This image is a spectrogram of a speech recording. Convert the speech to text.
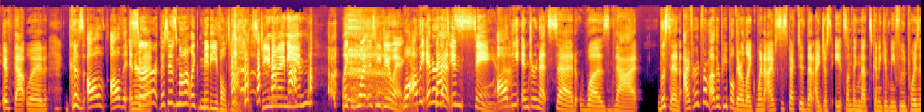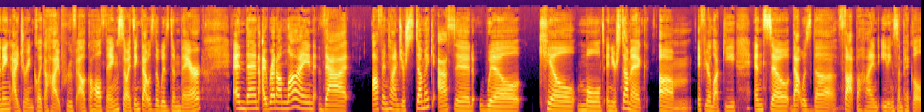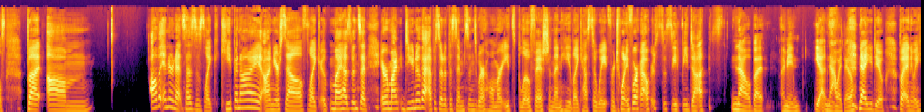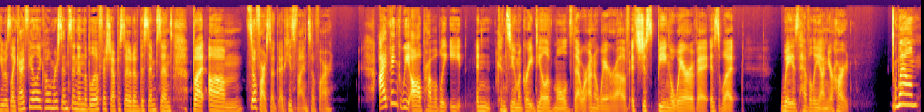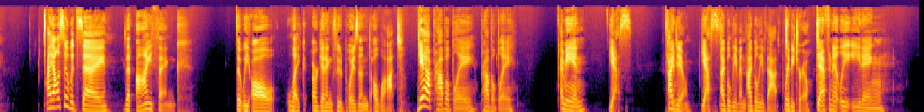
if that would cuz all all the internet Sir, this is not like medieval times. Do you know what I mean? Like, what is he doing? Well, all the internet That's insane. all the internet said was that listen i've heard from other people they're like when i've suspected that i just ate something that's going to give me food poisoning i drink like a high proof alcohol thing so i think that was the wisdom there and then i read online that oftentimes your stomach acid will kill mold in your stomach um if you're lucky. And so that was the thought behind eating some pickles. But um all the internet says is like keep an eye on yourself. Like my husband said it remind do you know that episode of the simpsons where homer eats blowfish and then he like has to wait for 24 hours to see if he dies no, but I mean, yeah now I do. now you do. But anyway, he was like, I feel like Homer Simpson in the Blowfish episode of The Simpsons. But um, so far so good. He's fine so far. I think we all probably eat and consume a great deal of molds that we're unaware of. It's just being aware of it is what weighs heavily on your heart. Well, I also would say that I think that we all like are getting food poisoned a lot. Yeah, probably. Probably. I mean, yes. I I'm- do. Yes. I believe in I believe that to We're- be true. Definitely eating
